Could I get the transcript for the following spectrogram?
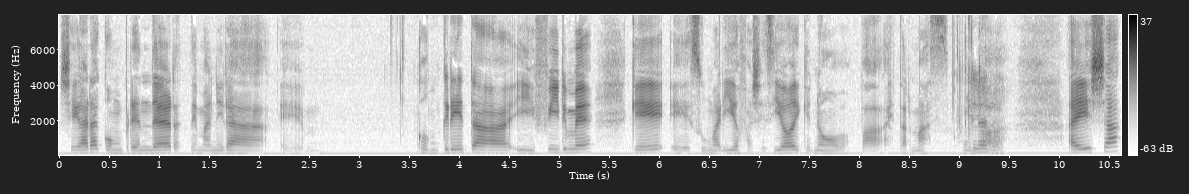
llegar a comprender de manera concreta y firme que eh, su marido falleció y que no va a estar más junto a, ella.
